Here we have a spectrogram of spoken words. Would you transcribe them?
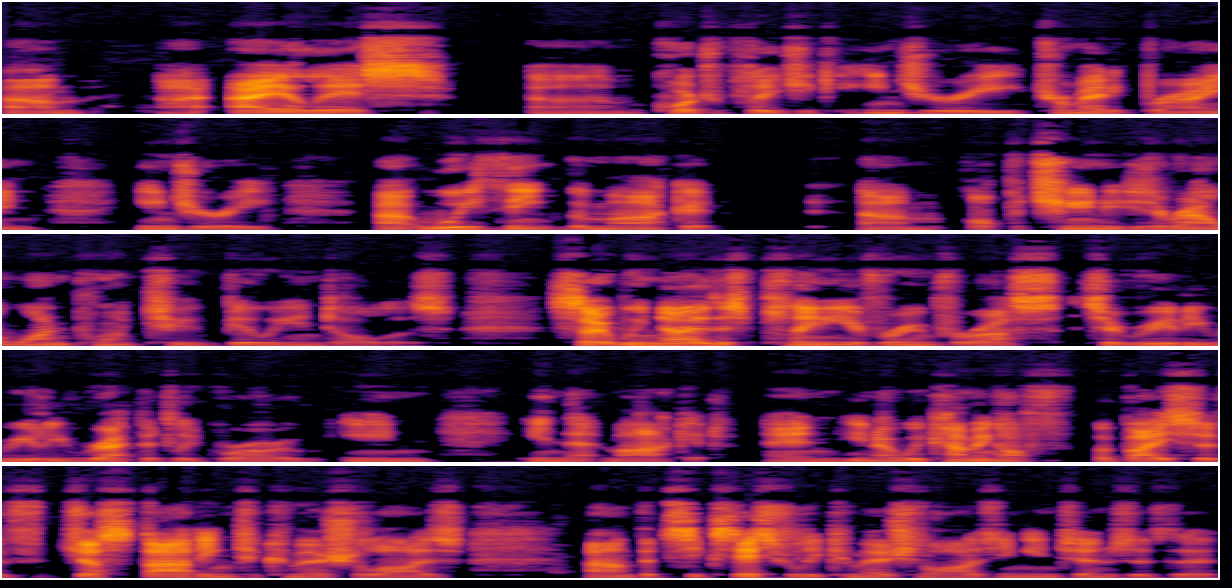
um, uh, ALS, um, quadriplegic injury, traumatic brain injury, uh, we think the market um, opportunity is around $1.2 billion. So we know there's plenty of room for us to really, really rapidly grow in in that market. And you know, we're coming off a base of just starting to commercialize, um, but successfully commercializing in terms of the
